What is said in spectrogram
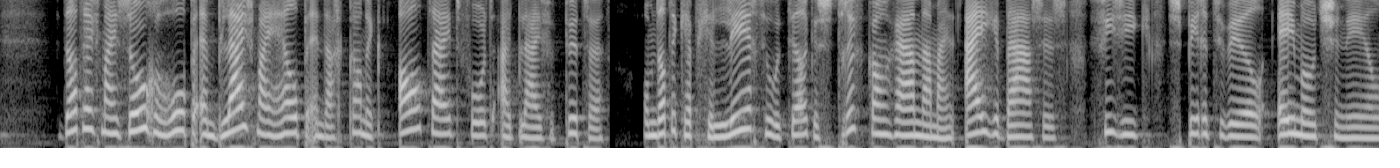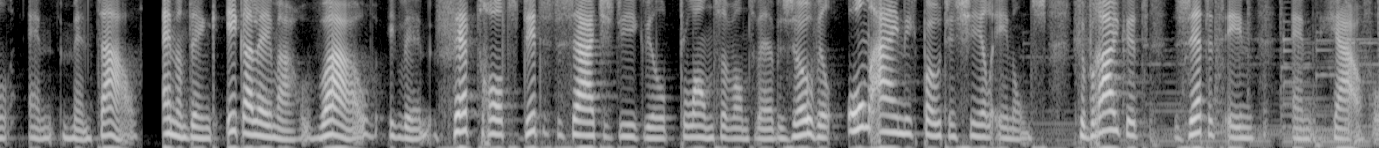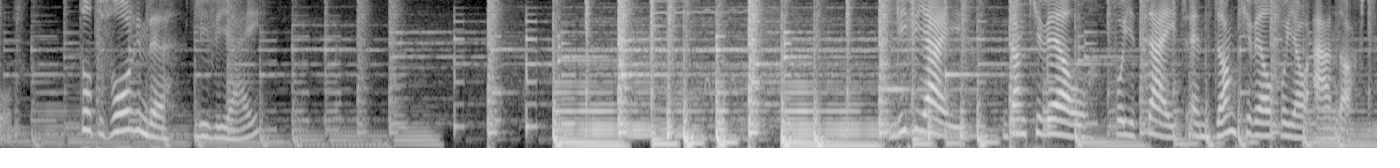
dat heeft mij zo geholpen en blijft mij helpen. En daar kan ik altijd voort uit blijven putten omdat ik heb geleerd hoe ik telkens terug kan gaan naar mijn eigen basis, fysiek, spiritueel, emotioneel en mentaal. En dan denk ik alleen maar, wauw, ik ben vet trots. Dit is de zaadjes die ik wil planten, want we hebben zoveel oneindig potentieel in ons. Gebruik het, zet het in en ga ervoor. Tot de volgende, lieve jij. Lieve jij, dankjewel voor je tijd en dankjewel voor jouw aandacht.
